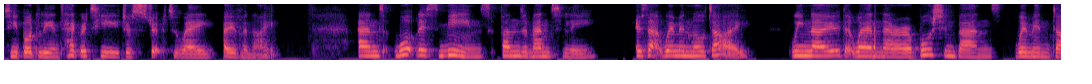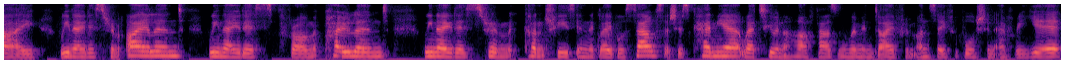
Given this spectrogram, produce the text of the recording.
to bodily integrity just stripped away overnight. And what this means fundamentally is that women will die. We know that when there are abortion bans, women die. We know this from Ireland. We know this from Poland. We know this from countries in the global south, such as Kenya, where two and a half thousand women die from unsafe abortion every year.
